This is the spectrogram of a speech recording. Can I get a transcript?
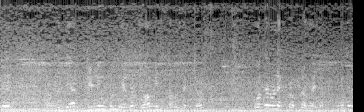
they are with job in some sector ওদের অনেক প্রবলেম হয়ে যাবে। ওদের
